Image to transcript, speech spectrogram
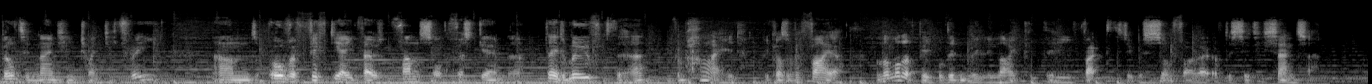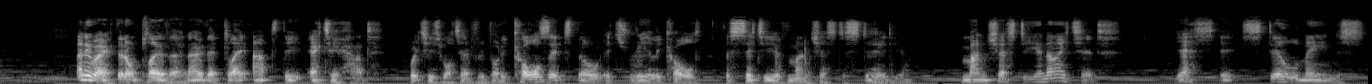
built in 1923 and over 58,000 fans saw the first game there. They'd moved there from Hyde because of a fire, and a lot of people didn't really like the fact that it was so far out of the city centre. Anyway, they don't play there now, they play at the Etihad, which is what everybody calls it, though it's really called the City of Manchester Stadium. Manchester United Yes, it still means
